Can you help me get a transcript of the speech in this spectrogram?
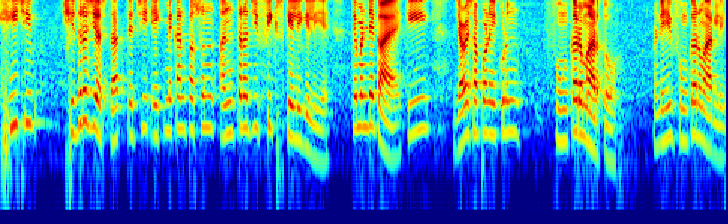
ही जी छिद्र जी असतात त्याची एकमेकांपासून अंतर जी फिक्स केली गेली आहे ते म्हणजे काय? की ज्यावेळेस आपण इकडून फुंकर मारतो म्हणजे ही फुंकर मारली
